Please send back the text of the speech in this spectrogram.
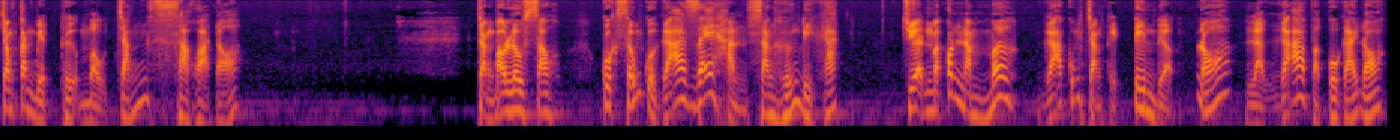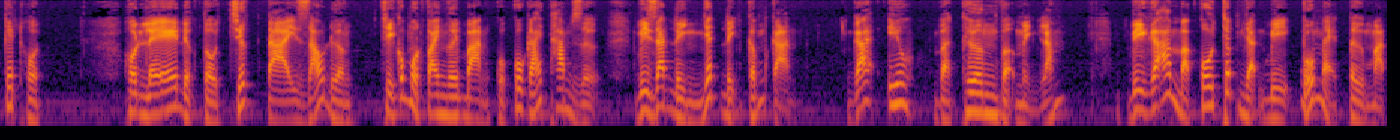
trong căn biệt thự màu trắng xa hoa đó. Chẳng bao lâu sau, cuộc sống của gã rẽ hẳn sang hướng đi khác. Chuyện mà con nằm mơ, gã cũng chẳng thể tin được, đó là gã và cô gái đó kết hôn. Hôn lễ được tổ chức tại giáo đường, chỉ có một vài người bạn của cô gái tham dự vì gia đình nhất định cấm cản. Gã yêu và thương vợ mình lắm. Vì gã mà cô chấp nhận bị bố mẹ từ mặt,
